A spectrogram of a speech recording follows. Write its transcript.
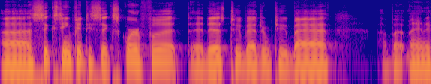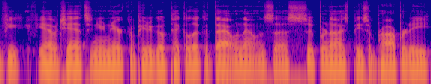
Uh, sixteen fifty six square foot. It is two bedroom, two bath. Uh, but man, if you if you have a chance and you're near a computer, go take a look at that one. That one's a super nice piece of property.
